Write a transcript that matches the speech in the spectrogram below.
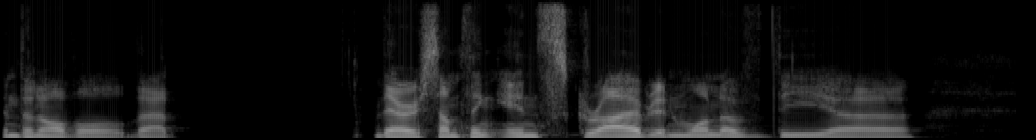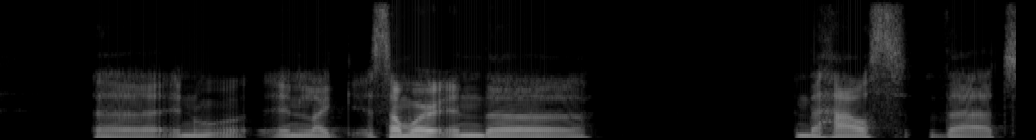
in the novel that there is something inscribed in one of the uh, uh, in in like somewhere in the in the house that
